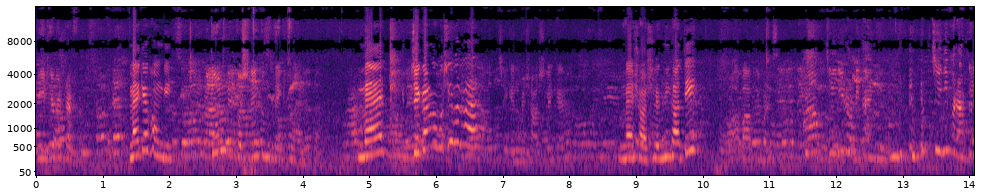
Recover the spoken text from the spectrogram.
मीठे में ट्रफल मैं क्या खाऊँगी? तुम? कुछ नहीं तुम देख लो। मैं चिकन में कुछ नहीं बनवाया? चिकन में शाशलिक है। मैं शौशलिक नहीं खाती। अब आपकी मर्ज़ी आप चीनी रोटी खाएँगे। चीनी पराठे।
